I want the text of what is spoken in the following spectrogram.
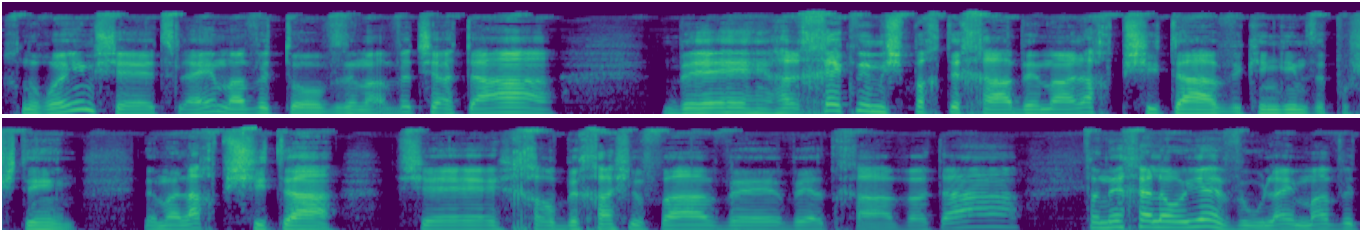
אנחנו רואים שאצלהם מוות טוב זה מוות שאתה... בהרחק ממשפחתך, במהלך פשיטה, ויקינגים זה פושטים, במהלך פשיטה, שחרבך שלפה בידך, ואתה פניך אל האויב, ואולי מוות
